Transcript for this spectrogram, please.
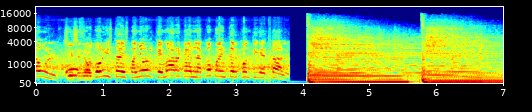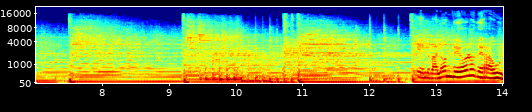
Raúl, un futbolista español que marca en la Copa Intercontinental. El balón de oro de Raúl.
